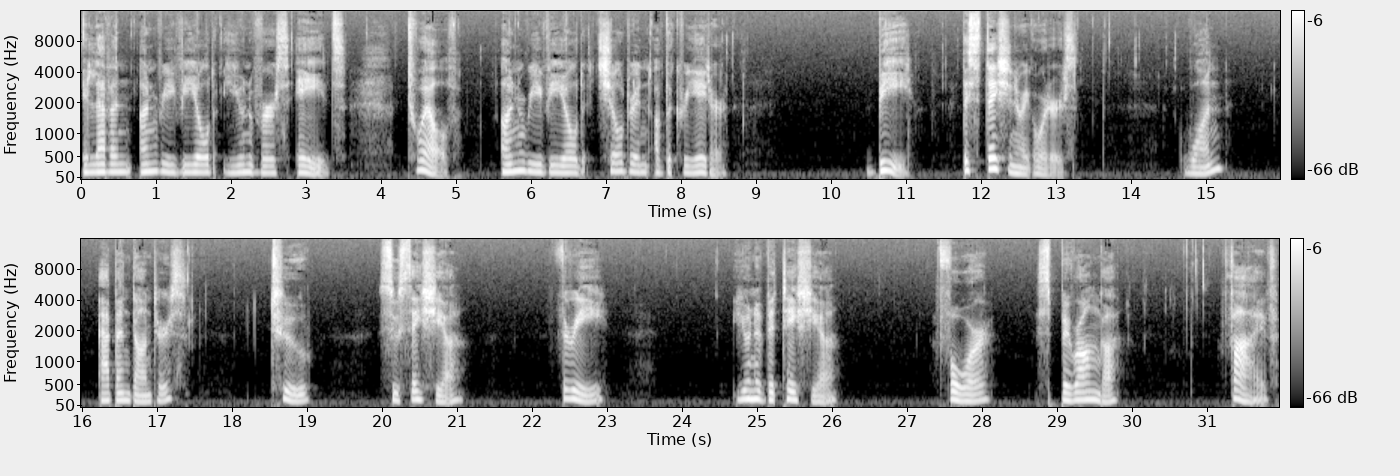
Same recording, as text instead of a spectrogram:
11 unrevealed universe aids, 12 unrevealed children of the Creator. B. The stationary orders. 1. Abandonters. 2. Susatia. 3. Univitatia. 4. Spironga. 5.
